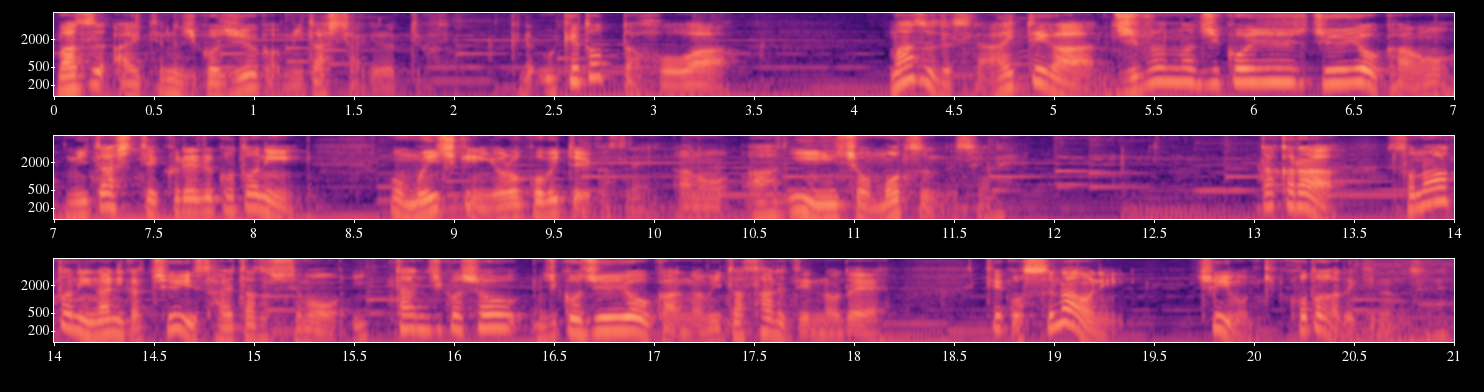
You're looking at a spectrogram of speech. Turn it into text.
まず相手の自己需要感を満たしてあげるっていうこと。受け取った方は、まずですね、相手が自分の自己重要感を満たしてくれることに、もう無意識に喜びというかですね、あの、あ、いい印象を持つんですよね。だから、その後に何か注意されたとしても、一旦自己自己重要感が満たされているので、結構素直に注意も聞くことができるんですよね。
